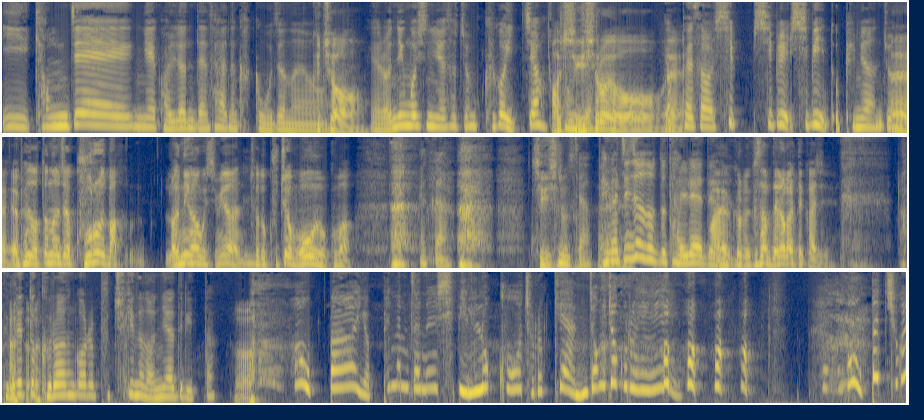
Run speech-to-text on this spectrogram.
이 경쟁에 관련된 사연은 가끔 오잖아요. 그쵸. 예, 러닝머신 위에서 좀 그거 있죠? 아, 지기. 싫어요. 예. 옆에서 10, 11, 12 높이면 좀 예, 옆에서 어떤 남자 9로 막 러닝하고 음. 있으면 저도 9.5 놓고 막 약간 지기 싫어서. 진짜 배가 예. 찢어져도 달려야 되는. 아, 그럼 그 사람 내려갈 때까지. 근데 또 그런 거를 부추기는 언니 아들이 있다. 아. 아, 오빠, 옆에 남자는 11 놓고 저렇게 안정적으로 해. 어, 오빠 죽을.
